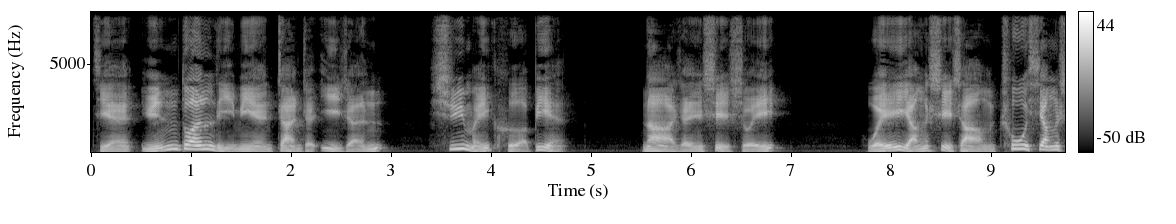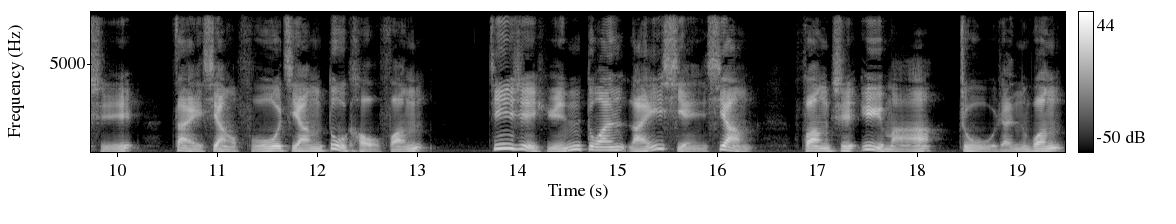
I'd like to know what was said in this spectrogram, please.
见云端里面站着一人，须眉可辨。那人是谁？维阳市上初相识，在向涪江渡口逢。今日云端来显相，方知御马主人翁。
